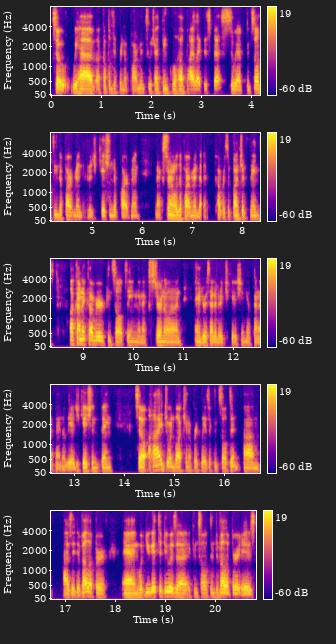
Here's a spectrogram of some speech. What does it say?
So we have a couple different departments, which I think will help highlight this best. So we have consulting department, an education department, an external department that covers a bunch of things. I'll kind of cover consulting and external and Andrew's side of education. He'll kind of handle the education thing. So I joined Blockchain at Berkeley as a consultant, um, as a developer. And what you get to do as a consultant developer is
